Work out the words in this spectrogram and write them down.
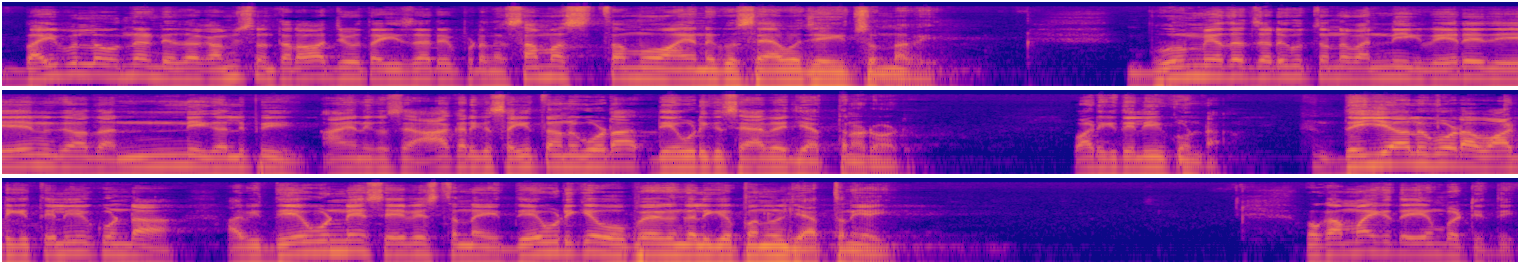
బైబిల్లో ఉందండి అదొక అంశం. తర్వాత చెబుతా ఈసారి ఎప్పుడన్నా సమస్తము ఆయనకు సేవ చేయించున్నవి. భూమి మీద జరుగుతున్నవన్నీ వేరేది ఏమి కాదు అన్నీ కలిపి ఆయనకు సే- ఆఖరికి సైతాను కూడా దేవుడికి సేవే చేస్తున్నాడు వాడు. వాడికి తెలియకుండా. దెయ్యాలు కూడా వాటికి తెలియకుండా అవి దేవుణ్ణే సేవిస్తున్నాయి దేవుడికే ఉపయోగం కలిగే పనులు చేస్తున్నాయి. ఒక అమ్మాయికి దెయ్యం పట్టిద్ది.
